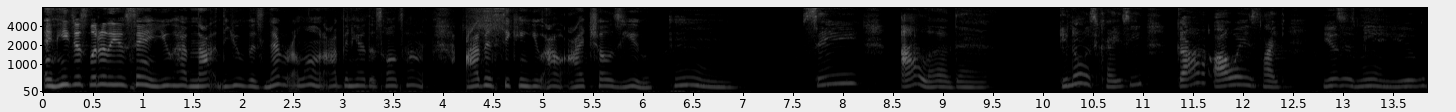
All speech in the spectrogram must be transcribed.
and he just literally is saying you have not you was never alone i've been here this whole time i've been seeking you out i chose you Hmm. See, I love that. You know what's crazy? God always like uses me and you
